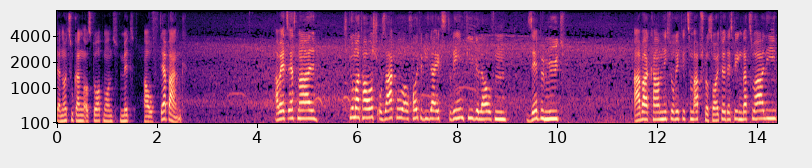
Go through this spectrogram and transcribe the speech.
der Neuzugang aus Dortmund mit auf der Bank. Aber jetzt erstmal Stürmertausch. Osako auch heute wieder extrem viel gelaufen, sehr bemüht, aber kam nicht so richtig zum Abschluss heute. Deswegen Batsuhali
